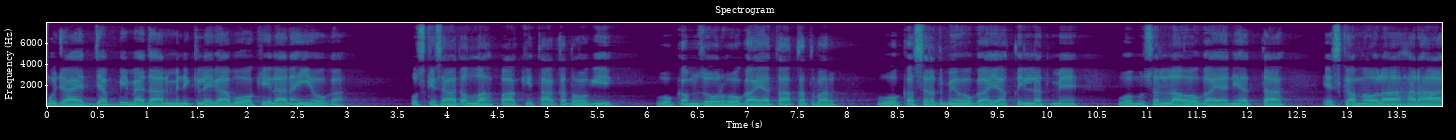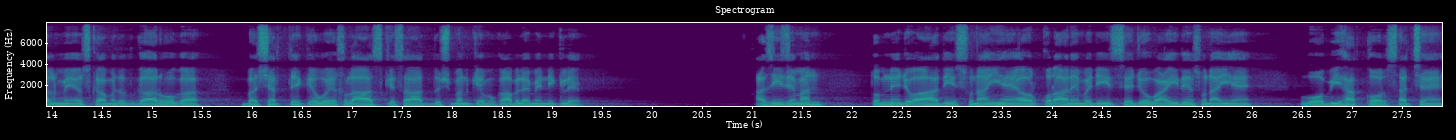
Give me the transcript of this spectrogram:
مجاہد جب بھی میدان میں نکلے گا، وہ اکیلا نہیں ہوگا۔ اس کے ساتھ اللہ پاک کی طاقت ہوگی۔ وہ کمزور ہوگا یا طاقتور، وہ کثرت میں ہوگا یا قلت میں، وہ مسلح ہوگا یا نہتہ۔ اس کا مولا ہر حال میں اس کا مددگار ہوگا۔ بشرطے کہ وہ اخلاص کے ساتھ دشمن کے مقابلے میں نکلے۔ عزیز من، تم نے جو احادیث سنائی ہیں اور قرآن مجید سے جو وعیدیں سنائی ہیں، وہ بھی حق اور سچ ہیں۔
